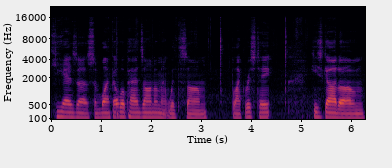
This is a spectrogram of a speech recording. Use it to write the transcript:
He has uh, some black elbow pads on him and with some black wrist tape. He's got um,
